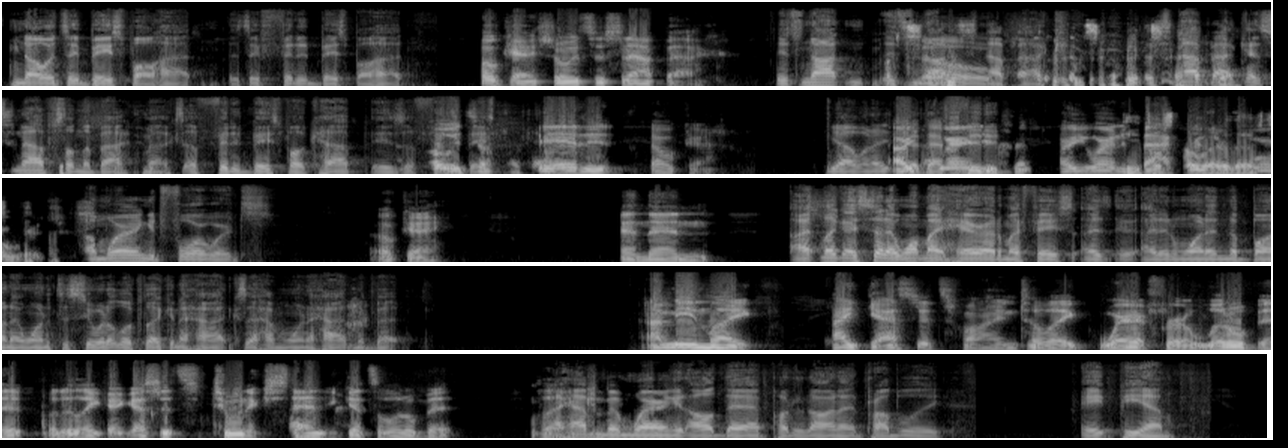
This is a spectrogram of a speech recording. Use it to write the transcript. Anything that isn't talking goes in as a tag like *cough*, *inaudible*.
no, it's a baseball hat. It's a fitted baseball hat. Okay, so it's a snapback. It's not. It's No. not a snapback. *laughs* A snapback has snaps on the back, Max. A fitted baseball cap is a oh, fitted Oh, it's a baseball cap. fitted. Okay. Yeah, when I Are you wearing fitted- it? Are you wearing it backwards wear or forwards? I'm wearing it forwards. Okay. And then, I like I said, I want my hair out of my face. I I didn't want it in a bun. I wanted to see what it looked like in a hat because I haven't worn a hat in a bit. I mean, like, I guess it's fine to like wear it for a little bit, but like, I guess it's to an extent it gets a little bit. Like, I haven't been wearing it all day. I put it on at probably 8 p.m.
